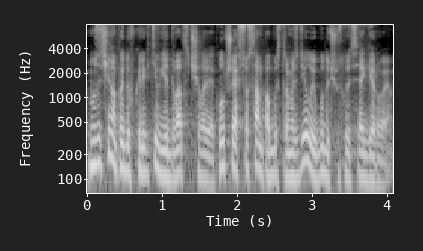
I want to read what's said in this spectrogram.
ну зачем я пойду в коллектив, где 20 человек? Лучше я все сам по-быстрому сделаю и буду чувствовать себя героем.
